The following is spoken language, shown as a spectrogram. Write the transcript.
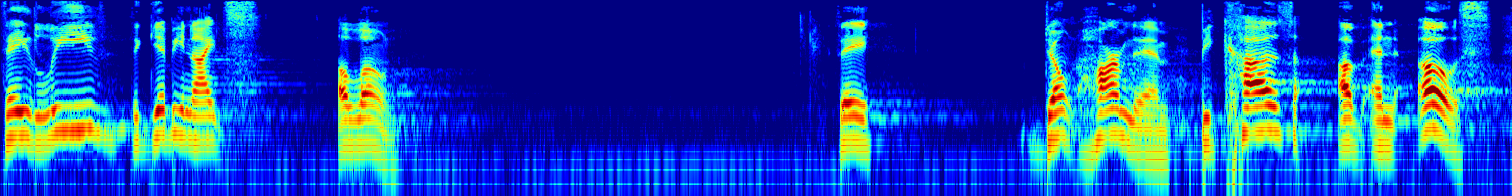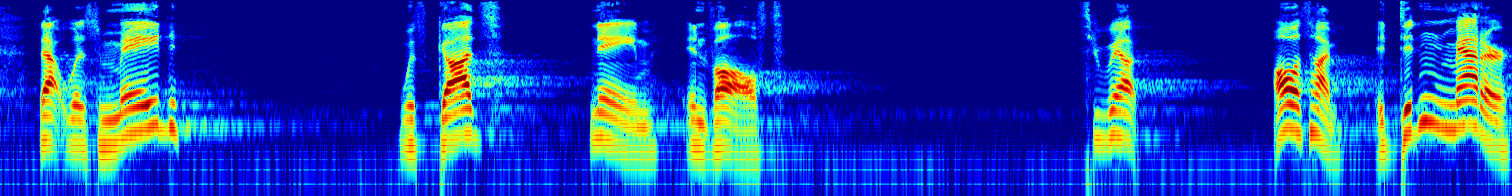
they leave the Gibeonites alone. They don't harm them because of an oath that was made with God's name involved throughout all the time. It didn't matter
